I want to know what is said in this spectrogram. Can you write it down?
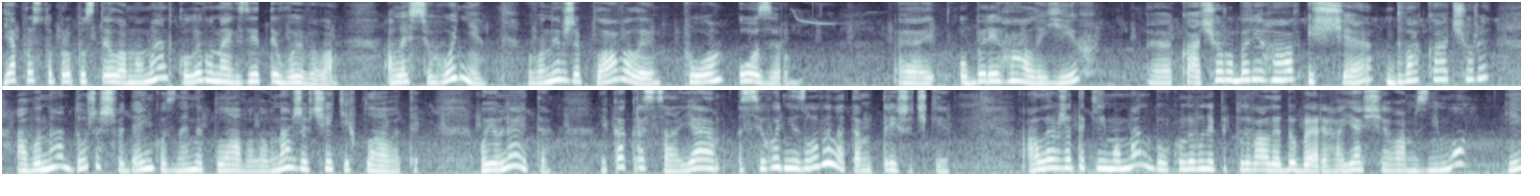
я просто пропустила момент, коли вона їх звідти вивела. Але сьогодні вони вже плавали по озеру, е, оберігали їх качур оберігав і ще два качури, а вона дуже швиденько з ними плавала. Вона вже вчить їх плавати. Уявляєте, яка краса? Я сьогодні зловила там трішечки, але вже такий момент був, коли вони підпливали до берега. Я ще вам зніму і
